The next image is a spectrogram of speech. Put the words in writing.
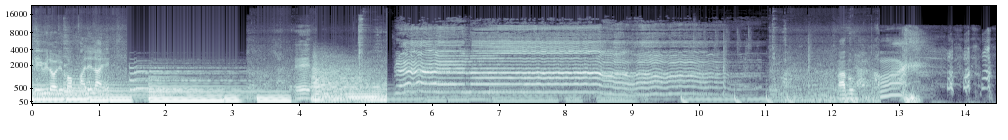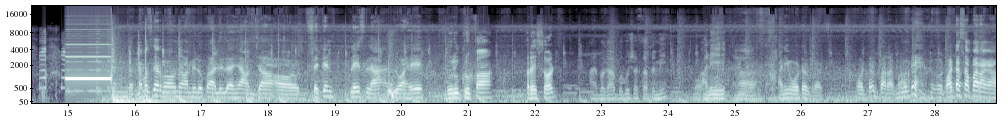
ग्रेव्ही लॉलीपॉप आलेला आहे. हे बाबू. नमस्कार भावानो आम्ही लोक आलेलो आहे आमच्या सेकंड प्लेसला जो आहे गुरुकृपा रिसॉर्ट आहे बघा बघू शकता तुम्ही. आणि हा आणि वॉटर पार्क वॉटर पार्क बोलते? वॉटर सपारा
